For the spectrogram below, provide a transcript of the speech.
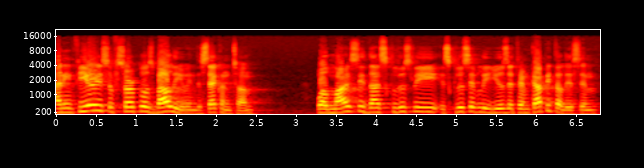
and in Theories of Surplus Value in the second tome, while Marx did not exclusively, exclusively use the term capitalism,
